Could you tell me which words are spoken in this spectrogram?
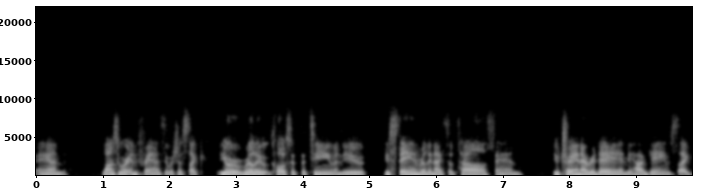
And once we were in france it was just like you were really close with the team and you you stay in really nice hotels and you train every day and you have games like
